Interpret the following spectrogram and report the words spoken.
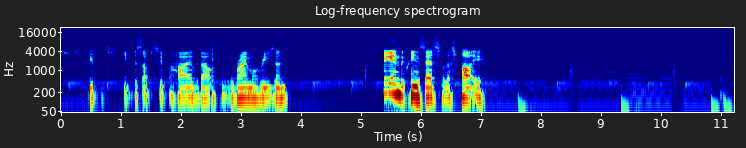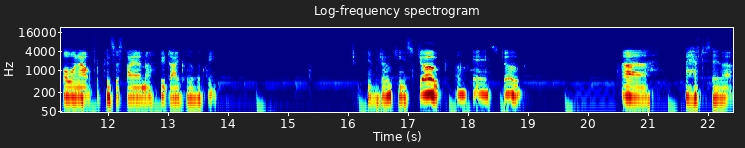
it's just stupid to keep this up super high without any rhyme or reason. Again, the queen's dead, so let's party. Let's pour one out for Princess Diana, who died because of the queen. I'm joking, I'm joking, it's a joke. Okay, it's a joke. Uh, I have to say that.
